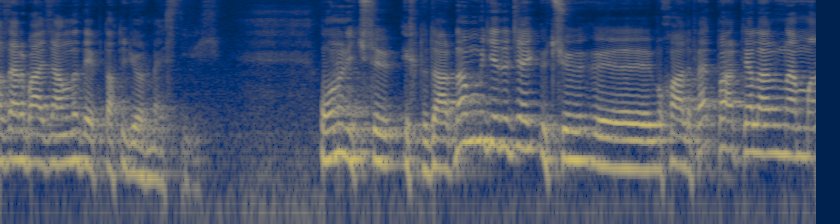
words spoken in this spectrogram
Azərbaycanlı deputatı görmək istəyirik. Onun ikisi iqtidardan mı gedəcək, üçü e, müxalifət partiyalarından mı,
